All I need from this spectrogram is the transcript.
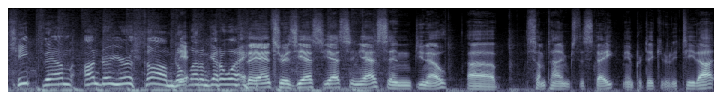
keep them under your thumb. Don't The- let them get away. The answer is yes, yes, and yes. And, you know, uh, sometimes the state, and particularly TDOT,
